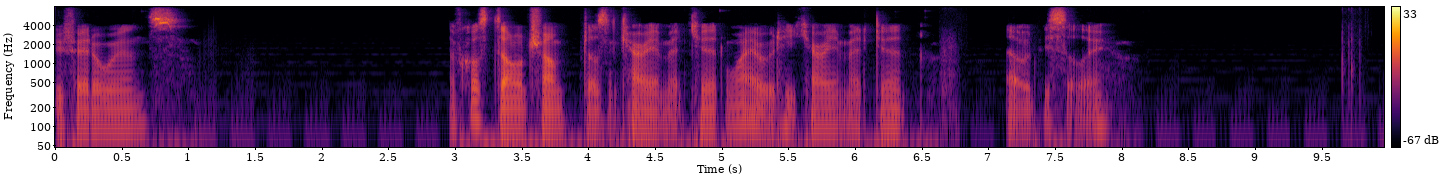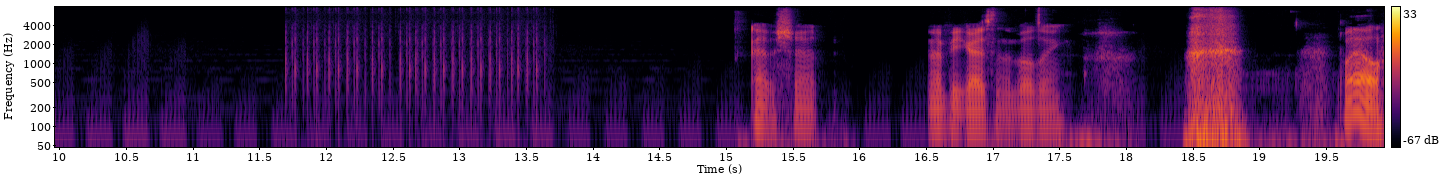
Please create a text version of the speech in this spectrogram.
Two fatal wounds. Of course Donald Trump doesn't carry a medkit. Why would he carry a medkit? That would be silly. Oh shit. Might be guys in the building. well.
